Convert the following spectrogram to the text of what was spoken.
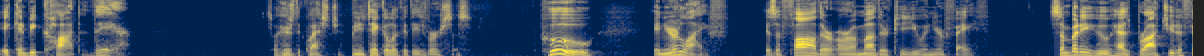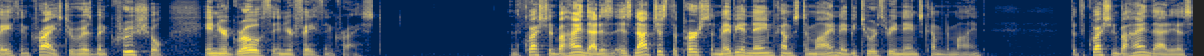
It can be caught there. So here's the question when you take a look at these verses Who in your life is a father or a mother to you in your faith? Somebody who has brought you to faith in Christ, or who has been crucial in your growth in your faith in Christ. And the question behind that is, is not just the person. Maybe a name comes to mind, maybe two or three names come to mind. But the question behind that is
